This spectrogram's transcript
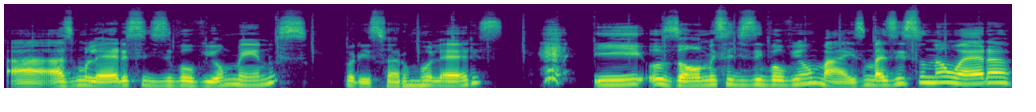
As mulheres se desenvolviam menos, por isso eram mulheres, e os homens se desenvolviam mais. Mas isso não era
